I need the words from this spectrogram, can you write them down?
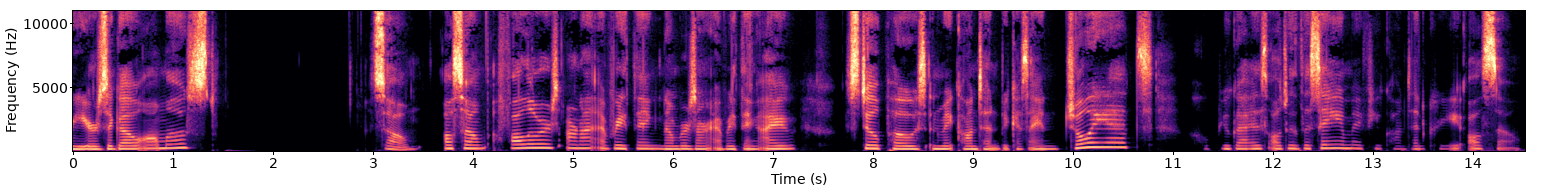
years ago almost. So also, followers are not everything, numbers aren't everything. I still post and make content because I enjoy it. Hope you guys all do the same if you content create also.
